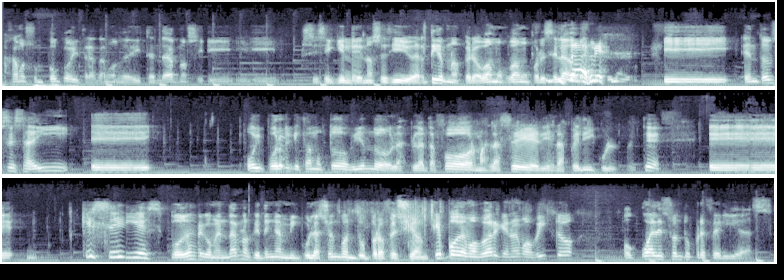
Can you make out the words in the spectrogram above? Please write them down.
bajamos un poco y tratamos de distendernos y, y si se quiere, no sé si divertirnos, pero vamos, vamos por ese lado. Dale. Y entonces ahí, eh, hoy por hoy que estamos todos viendo las plataformas, las series, las películas, ¿viste? Eh, ¿Qué series podés recomendarnos que tengan vinculación con tu profesión? ¿Qué podemos ver que no hemos visto o cuáles son tus preferidas?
